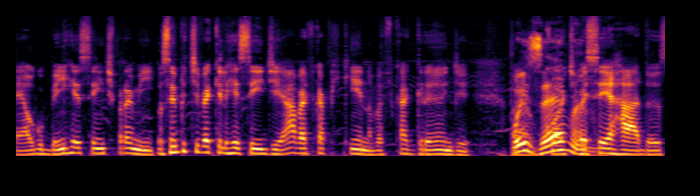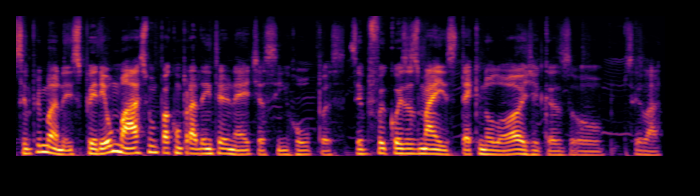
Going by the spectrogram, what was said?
é algo bem recente pra mim. Eu sempre tive aquele receio de, ah, vai ficar pequena, vai ficar grande. Pois ah, é, o corte mano. vai ser errado. Eu sempre, mano, esperei o máximo pra comprar da internet, assim, roupas. Sempre foi coisas mais tecnológicas ou, sei lá,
